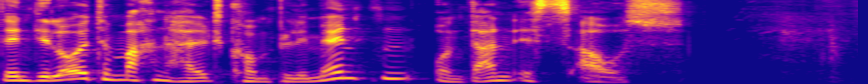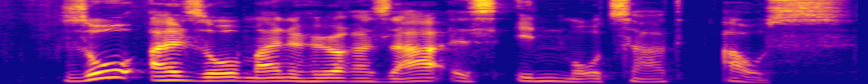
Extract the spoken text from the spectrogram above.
denn die Leute machen halt Komplimenten und dann ist's aus. So also, meine Hörer, sah es in Mozart aus.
